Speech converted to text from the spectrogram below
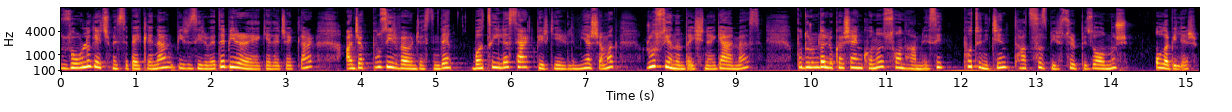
zorlu geçmesi beklenen bir zirvede bir araya gelecekler. Ancak bu zirve öncesinde Batı ile sert bir gerilim yaşamak Rusya'nın da işine gelmez. Bu durumda Lukashenko'nun son hamlesi Putin için tatsız bir sürpriz olmuş olabilir.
